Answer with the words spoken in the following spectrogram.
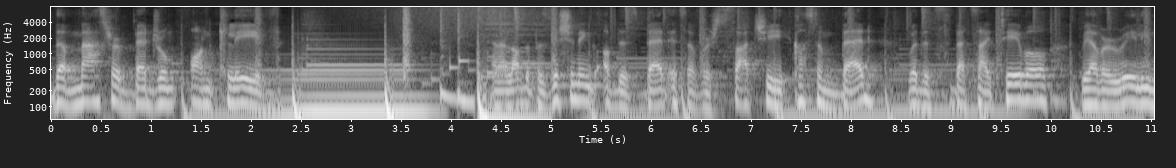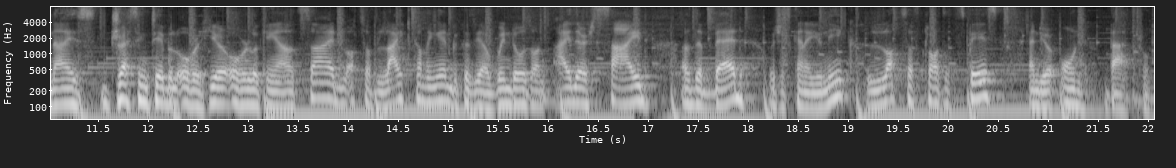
the master bedroom enclave. I love the positioning of this bed. It's a Versace custom bed with its bedside table. We have a really nice dressing table over here overlooking outside. Lots of light coming in because you have windows on either side of the bed, which is kind of unique. Lots of closet space and your own bathroom.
